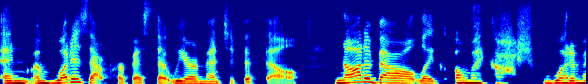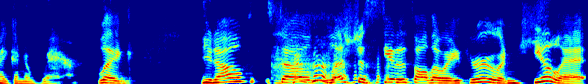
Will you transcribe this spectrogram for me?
And, and what is that purpose that we are meant to fulfill? Not about like, oh my gosh, what am I going to wear? Like, you know, so let's just see this all the way through and heal it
